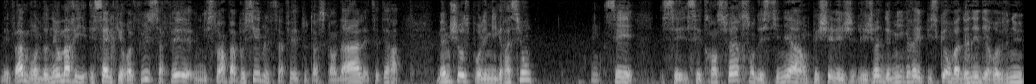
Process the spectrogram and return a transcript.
les femmes vont le donner au mari. Et celles qui refusent, ça fait une histoire pas possible, ça fait tout un scandale, etc. Même chose pour l'immigration ces, transferts sont destinés à empêcher les, les jeunes de migrer, puisqu'on va donner des revenus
